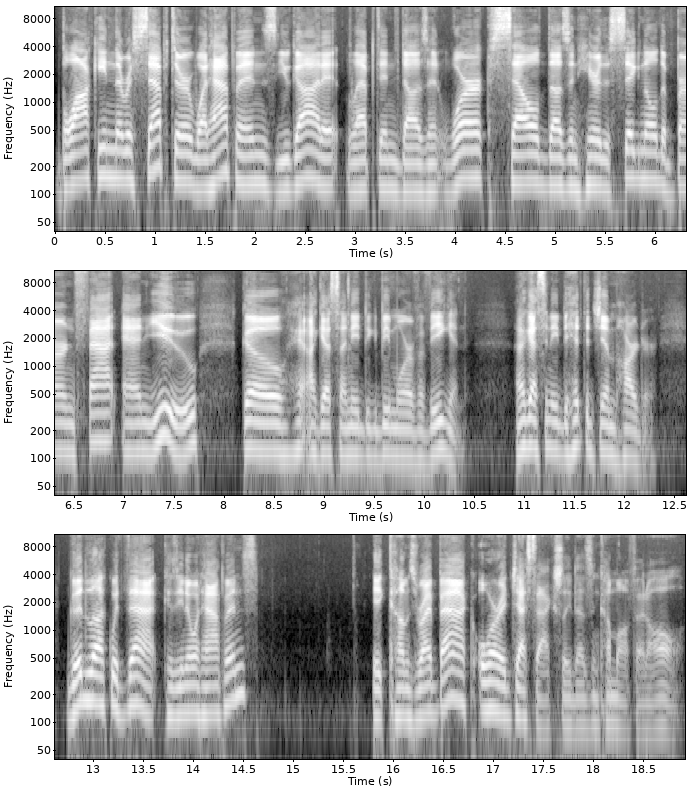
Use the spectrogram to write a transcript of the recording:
blocking the receptor, what happens? You got it. Leptin doesn't work. Cell doesn't hear the signal to burn fat, and you go, hey, I guess I need to be more of a vegan. I guess I need to hit the gym harder. Good luck with that because you know what happens? It comes right back, or it just actually doesn't come off at all.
